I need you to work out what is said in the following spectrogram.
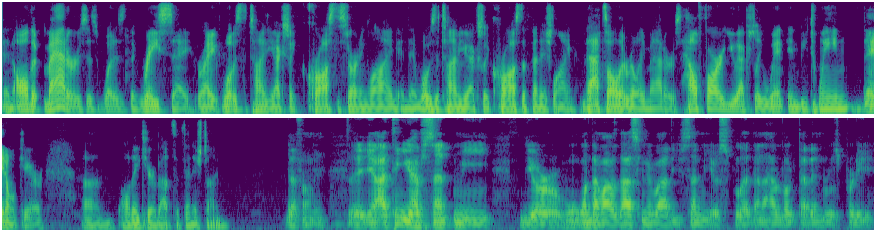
and all that matters is what does the race say, right? What was the time you actually crossed the starting line, and then what was the time you actually crossed the finish line? That's all that really matters. How far you actually went in between, they don't care. Um, all they care about is the finish time. Definitely. Uh, yeah, I think you have sent me your one time I was asking you about it, you sent me your split and I have looked at it and it was pretty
